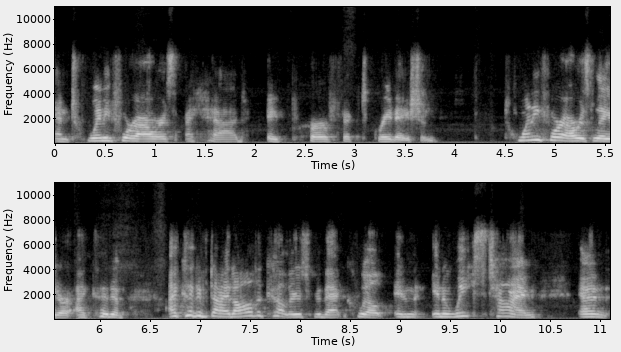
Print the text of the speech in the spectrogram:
and 24 hours I had a perfect gradation. 24 hours later, I could have I could have dyed all the colors for that quilt in in a week's time and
